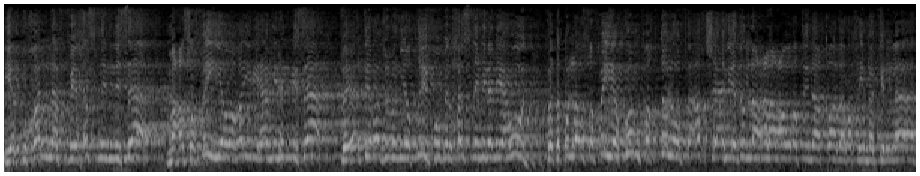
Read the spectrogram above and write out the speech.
يتخلف في حصن النساء مع صفية وغيرها من النساء فيأتي رجل يطيف بالحصن من اليهود فتقول له صفية قم فاقتله فأخشى أن يدل على عورتنا. قال رحمك الله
